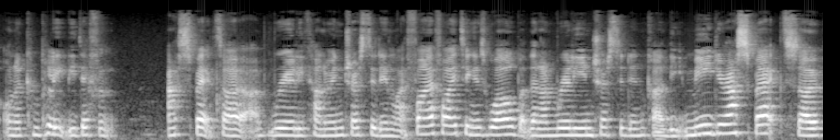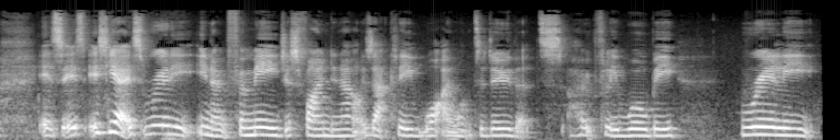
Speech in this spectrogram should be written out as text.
on a completely different aspect I, am really kind of interested in like firefighting as well but then I'm really interested in kind of the media aspect so it's it's, it's yeah it's really you know for me just finding out exactly what I want to do that's hopefully will be really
